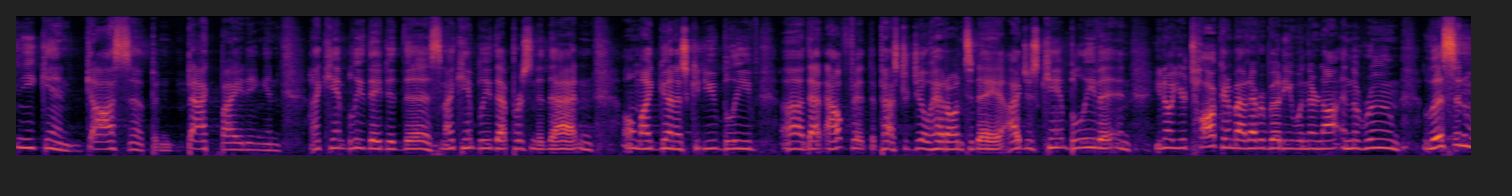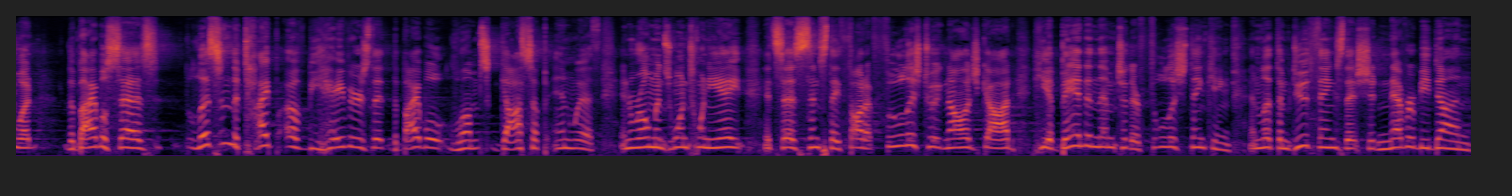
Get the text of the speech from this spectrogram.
sneak in gossip and backbiting and I can't believe they did this and I can't believe that person did that and oh my goodness, could you believe uh, that outfit that Pastor Joe had on today? I just can't believe it. And you know, you're talking about everybody when they're not in the room. Listen what the Bible says listen the type of behaviors that the bible lumps gossip in with. In romans 1.28 it says since they thought it foolish to acknowledge god he abandoned them to their foolish thinking and let them do things that should never be done.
